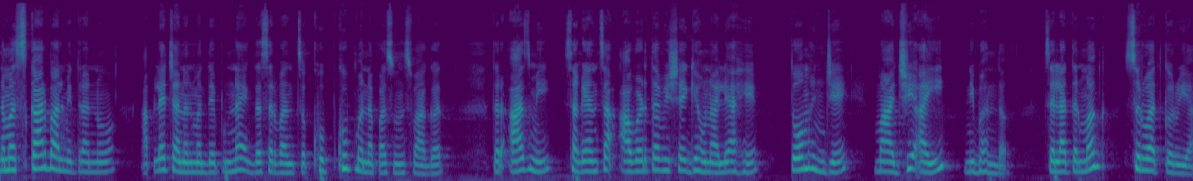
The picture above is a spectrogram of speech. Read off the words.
नमस्कार बालमित्रांनो आपल्या चॅनलमध्ये पुन्हा एकदा सर्वांचं खूप खूप मनापासून स्वागत. तर आज मी सगळ्यांचा आवडता विषय घेऊन आले आहे तो म्हणजे माझी आई निबंध. चला तर मग सुरुवात करूया.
